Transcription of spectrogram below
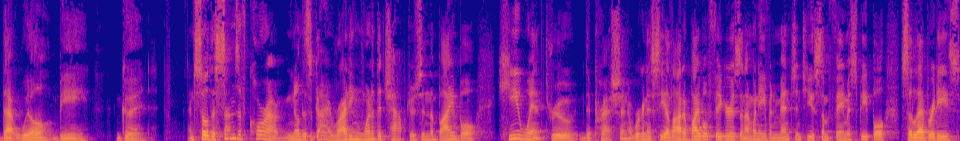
that will be good. And so the sons of Korah, you know, this guy writing one of the chapters in the Bible, he went through depression. And we're going to see a lot of Bible figures, and I'm going to even mention to you some famous people, celebrities.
